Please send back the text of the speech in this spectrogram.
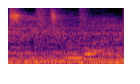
treat you right.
